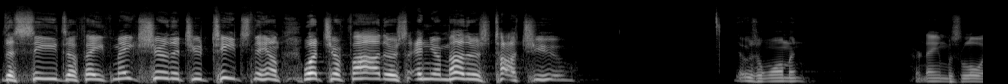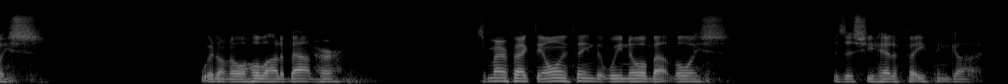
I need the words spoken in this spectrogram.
the seeds of faith. Make sure that you teach them what your fathers and your mothers taught you. There was a woman, her name was Lois. We don't know a whole lot about her. As a matter of fact, the only thing that we know about Lois is that she had a faith in God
